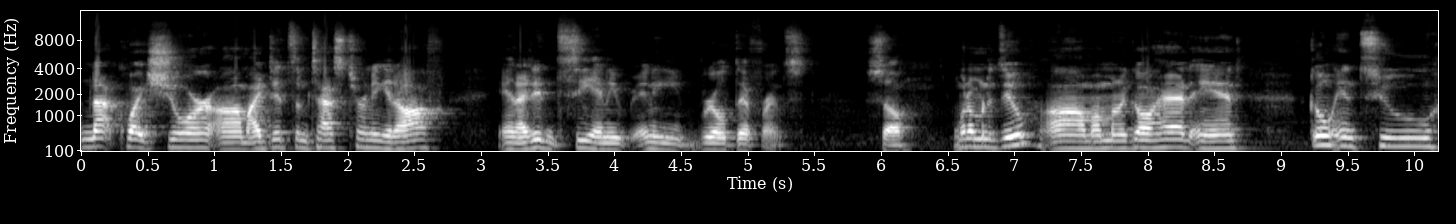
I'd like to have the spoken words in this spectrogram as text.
Not quite sure. Um, I did some tests turning it off, and I didn't see any any real difference. So what I'm going to do, um, I'm going to go ahead and go into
